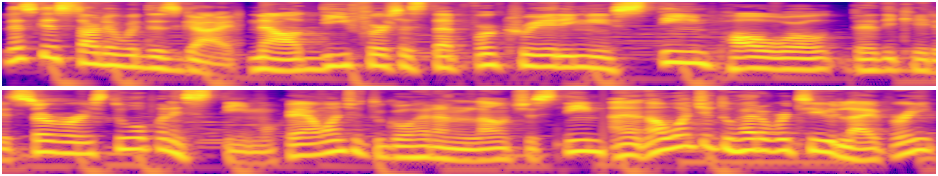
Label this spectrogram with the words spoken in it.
Let's get started with this guide. Now, the first step for creating a Steam Palworld dedicated server is to open a Steam, okay? I want you to go ahead and launch a Steam and I want you to head over to your library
